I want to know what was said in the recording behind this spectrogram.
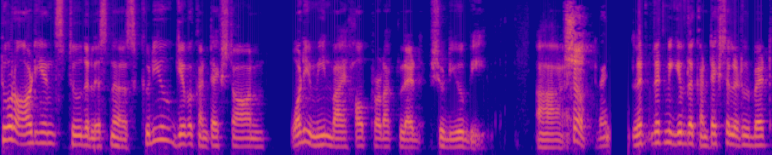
to our audience, to the listeners, could you give a context on what do you mean by how product led should you be? Uh, sure. Let, let me give the context a little bit,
